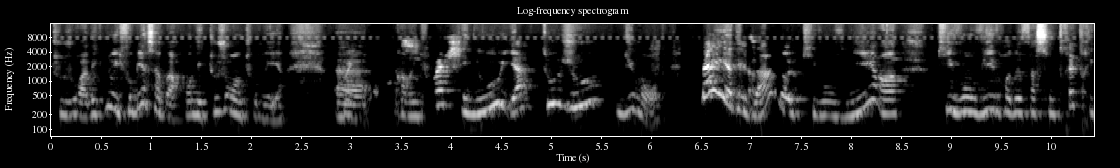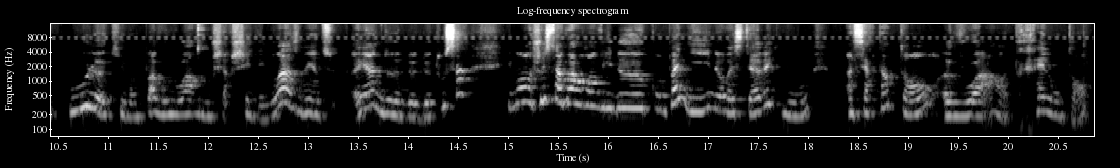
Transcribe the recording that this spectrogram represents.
toujours avec nous. Il faut bien savoir qu'on est toujours entouré. Hein. encore une fois, chez nous, il y a toujours du monde. Mais il y a des âmes qui vont venir, qui vont vivre de façon très très cool, qui vont pas vouloir nous chercher des noises, rien, de, rien de, de, tout ça. Ils vont juste avoir envie de compagnie, de rester avec nous, un certain temps, euh, voire très longtemps,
